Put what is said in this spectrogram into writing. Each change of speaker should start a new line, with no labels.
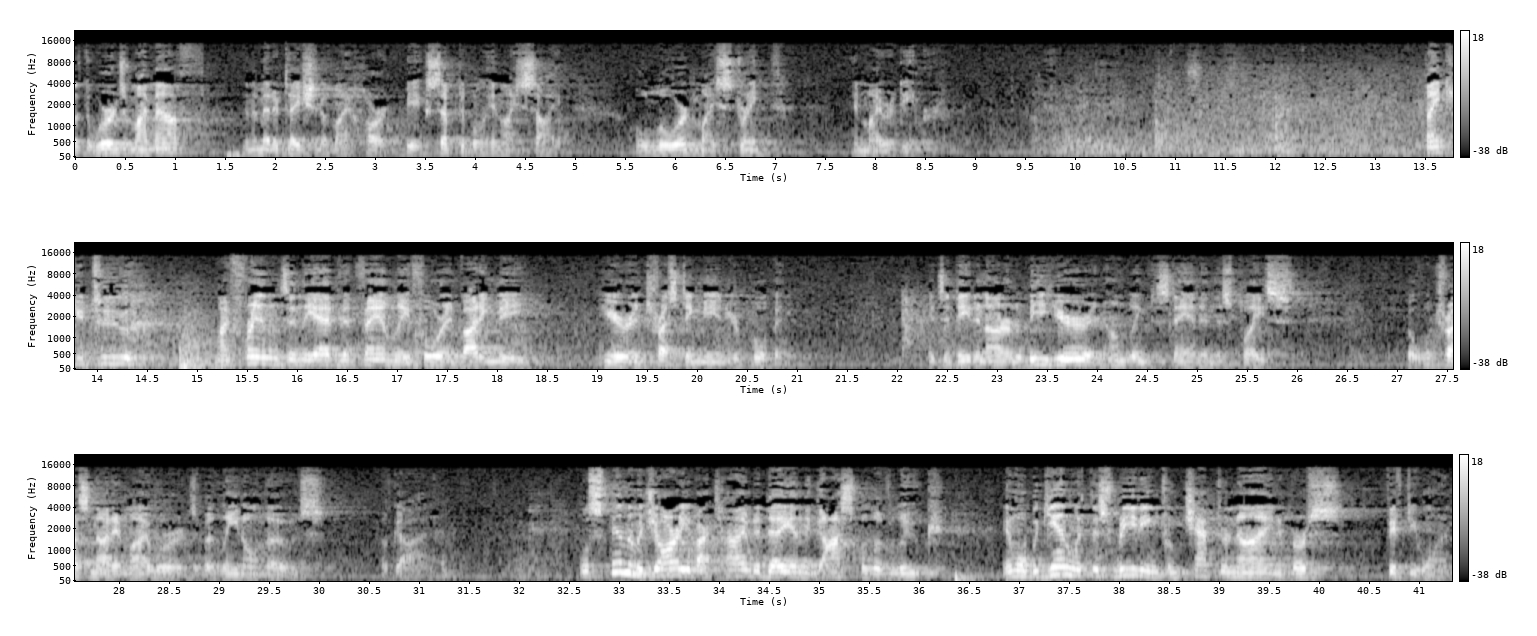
Let the words of my mouth and the meditation of my heart be acceptable in thy sight, O Lord, my strength and my Redeemer. Amen. Thank you to my friends in the Advent family for inviting me here and trusting me in your pulpit. It's indeed an honor to be here and humbling to stand in this place. But we'll trust not in my words, but lean on those of God. We'll spend the majority of our time today in the Gospel of Luke, and we'll begin with this reading from chapter 9 and verse 51.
